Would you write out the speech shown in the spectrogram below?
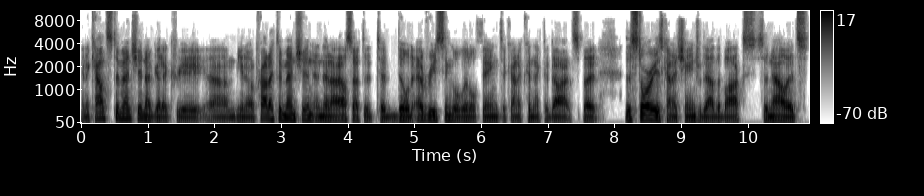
an accounts dimension. I've got to create um, you know a product dimension. And then i also have to, to build every single little thing to kind of connect the dots. But the story has kind of changed with out of the box. So now it's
